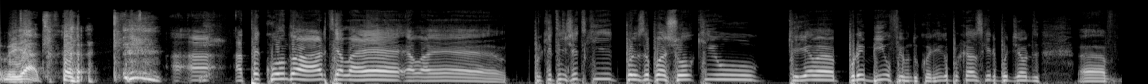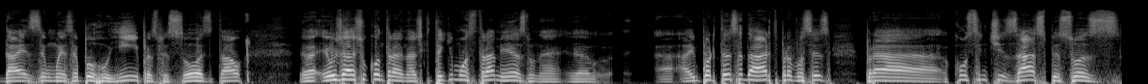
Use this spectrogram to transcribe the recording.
obrigado a, até quando a arte ela é, ela é. Porque tem gente que, por exemplo, achou que o queria proibir o filme do Coringa por causa que ele podia uh, dar um exemplo ruim para as pessoas e tal. Uh, eu já acho o contrário, né? acho que tem que mostrar mesmo, né? Uh, a, a, importância da arte para vocês, para conscientizar as pessoas,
